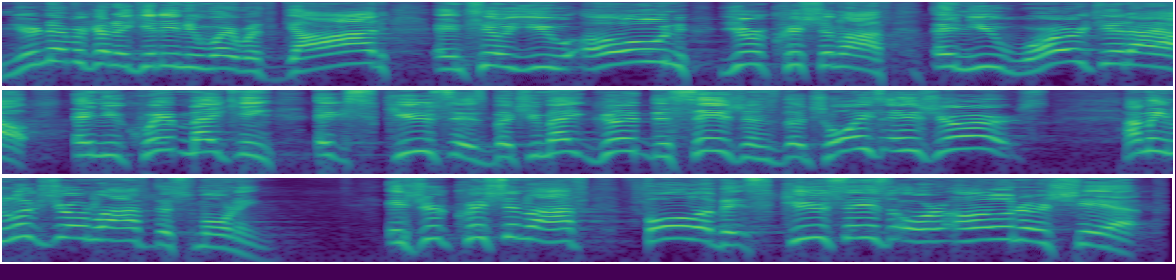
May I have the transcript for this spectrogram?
You're never going to get anywhere with God until you own your Christian life and you work it out and you quit making excuses, but you make good decisions. The choice is yours. I mean, look at your own life this morning. Is your Christian life full of excuses or ownership?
